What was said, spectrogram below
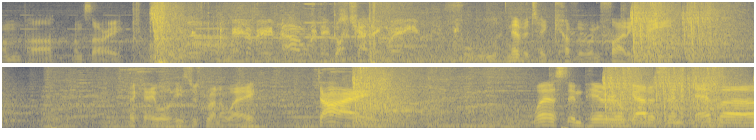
on the par. I'm sorry. Enemy now within Gotcha. Fool. Never take cover when fighting me. Okay, well, he's just run away. Die! Worst Imperial garrison ever!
